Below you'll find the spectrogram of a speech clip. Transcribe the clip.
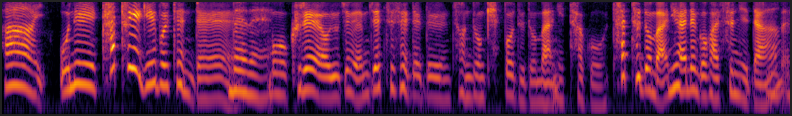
아, 오늘 타투 얘기 해 볼 텐데. 네네. 뭐, 그래요. 요즘 MZ 세대들 전동 킥보드도 많이 타고, 타투도 많이 하는 것 같습니다. 네.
